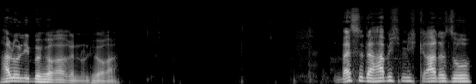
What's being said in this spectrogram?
Hallo, liebe Hörerinnen und Hörer. Weißt du, da habe ich mich gerade so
